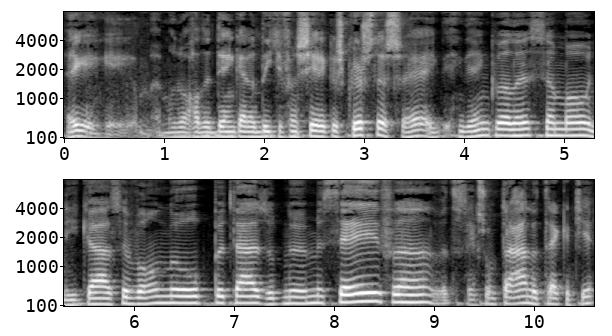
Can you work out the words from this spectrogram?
Ik, ik, moet nog altijd denken aan het liedje van Circus Custus. Ik, ik, denk wel eens aan Monica, ze woonde op het huis op nummer 7. Dat is echt zo'n tranentrekkertje.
